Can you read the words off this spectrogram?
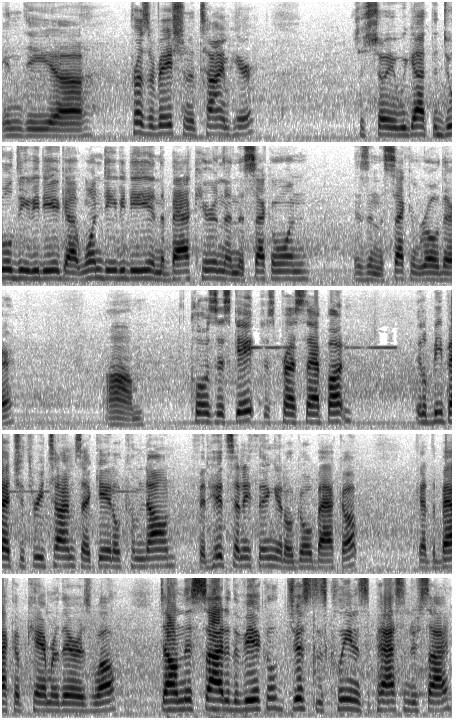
In the uh, preservation of time here, just show you we got the dual DVD, got one DVD in the back here and then the second one is in the second row there. Um, close this gate, just press that button. It'll beep at you three times, that gate will come down. If it hits anything, it'll go back up. Got the backup camera there as well. Down this side of the vehicle, just as clean as the passenger side.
